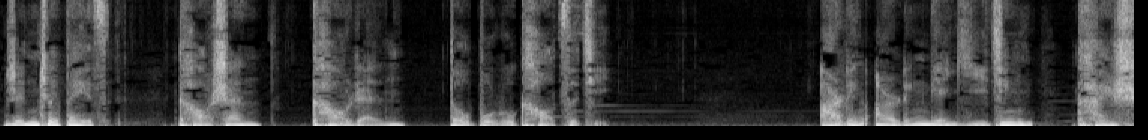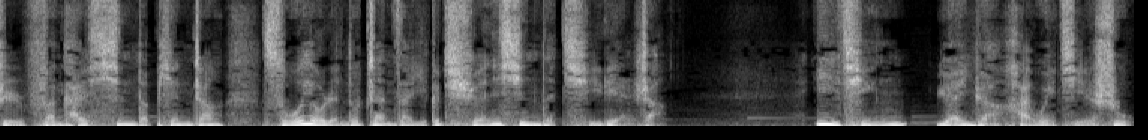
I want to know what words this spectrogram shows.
人这辈子，靠山靠人都不如靠自己。二零二零年已经开始翻开新的篇章，所有人都站在一个全新的起点上。疫情远远还未结束，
